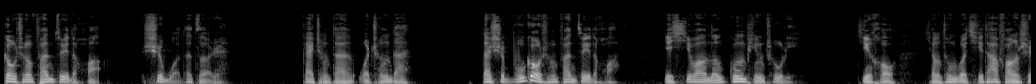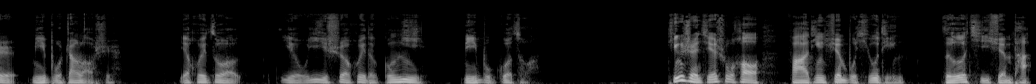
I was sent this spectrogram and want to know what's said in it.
构成犯罪的话。是我的责任，该承担我承担，但是不构成犯罪的话，也希望能公平处理。今后想通过其他方式弥补张老师，也会做有益社会的公益，弥补过错。庭审结束后，法庭宣布休庭，择期宣判。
